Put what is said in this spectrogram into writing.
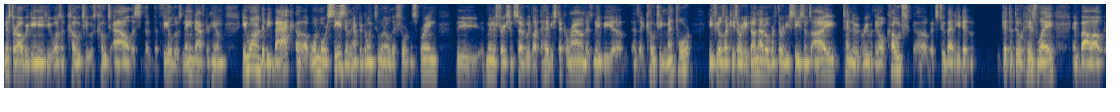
Mr. Alberghini. He wasn't coach. He was Coach Al. The, the, the field was named after him. He wanted to be back uh, one more season after going 2 0 this shortened spring. The administration said, We'd like to have you stick around as maybe a, as a coaching mentor. He feels like he's already done that over 30 seasons. I tend to agree with the old coach. Uh, it's too bad he didn't get to do it his way and bow out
